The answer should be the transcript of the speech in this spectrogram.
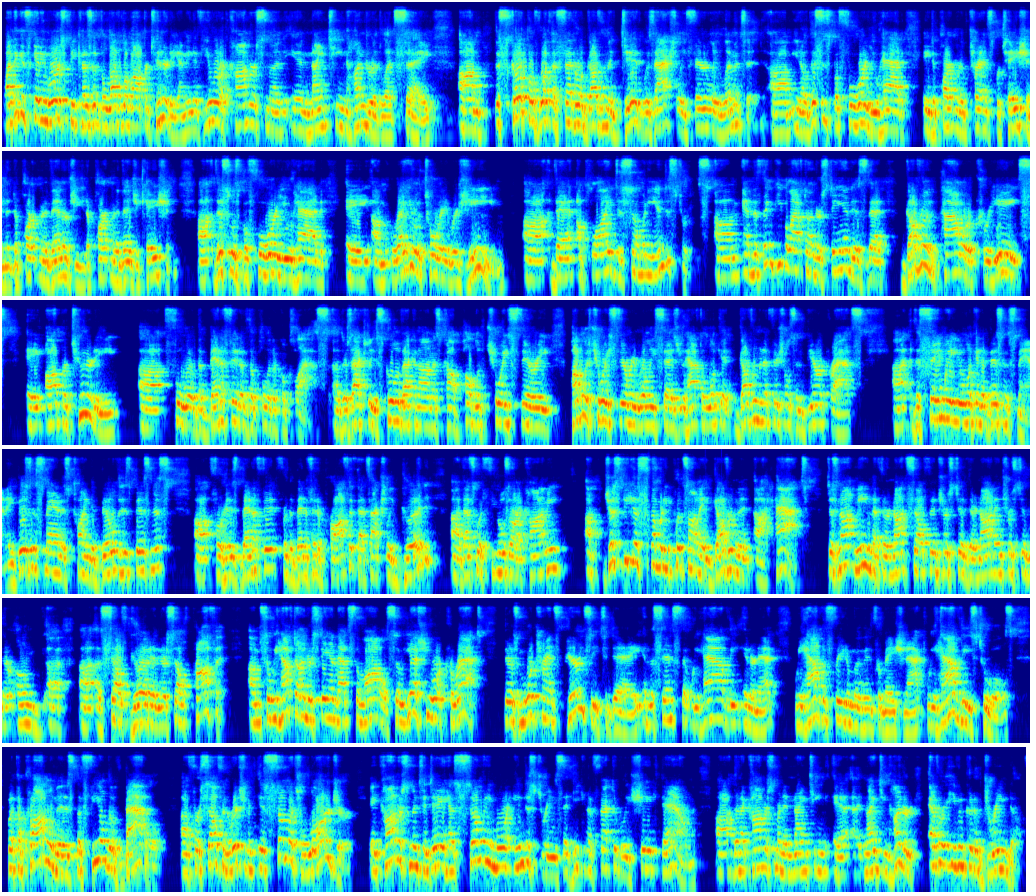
Well, I think it's getting worse because of the level of opportunity. I mean, if you were a congressman in 1900, let's say, um, the scope of what the federal government did was actually fairly limited. Um, you know, this is before you had a Department of Transportation, a Department of Energy, a Department of Education. Uh, this was before you had a um, regulatory regime uh, that applied to so many industries. Um, and the thing people have to understand is that government power creates a opportunity uh, for the benefit of the political class. Uh, there's actually a school of economics called public choice theory. Public choice theory really says you have to look at government officials and bureaucrats uh, the same way you look at a businessman. A businessman is trying to build his business uh, for his benefit, for the benefit of profit. That's actually good. Uh, that's what fuels our economy. Uh, just because somebody puts on a government uh, hat does not mean that they're not self-interested. They're not interested in their own uh, uh, self-good and their self-profit. Um, so we have to understand that's the model. So yes, you are correct. There's more transparency today in the sense that we have the internet, we have the Freedom of Information Act, we have these tools. But the problem is the field of battle uh, for self enrichment is so much larger a congressman today has so many more industries that he can effectively shake down uh, than a congressman in 19, uh, 1900 ever even could have dreamed of.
